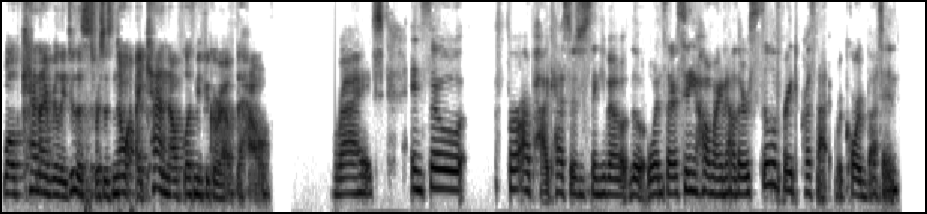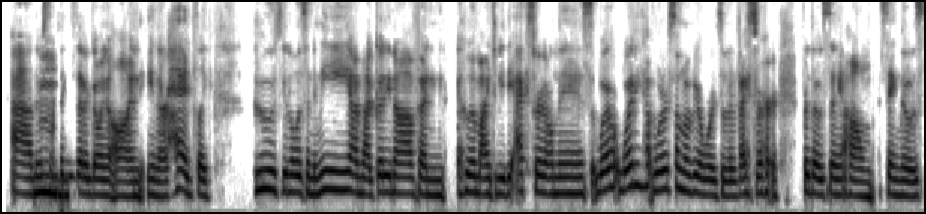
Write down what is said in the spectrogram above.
well, can I really do this versus no, I can. Now let me figure out the how. Right. And so for our podcasters, just thinking about the ones that are sitting at home right now, they're still afraid to press that record button. And there's mm. some things that are going on in their heads, like who's going to listen to me? I'm not good enough, and who am I to be the expert on this? What what do you what are some of your words of advice for for those sitting at home, saying those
